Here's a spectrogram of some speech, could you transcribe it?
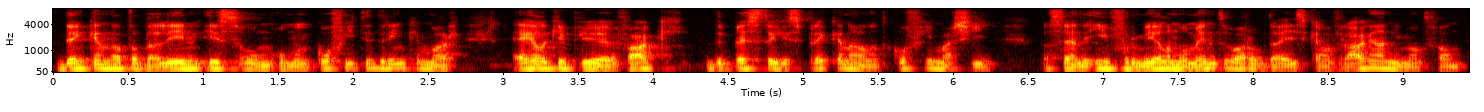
denken dat dat alleen is om, om een koffie te drinken, maar eigenlijk heb je vaak de beste gesprekken aan het koffiemachine. Dat zijn de informele momenten waarop dat je eens kan vragen aan iemand van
